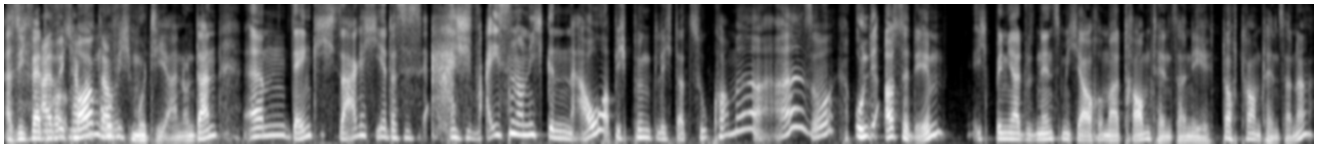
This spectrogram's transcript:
Also ich werde Also ich morgen rufe ich Mutti an und dann ähm, denke ich, sage ich ihr, dass es, ah, ich weiß noch nicht genau, ob ich pünktlich dazu komme. Also und außerdem, ich bin ja, du nennst mich ja auch immer Traumtänzer. Nee, doch Traumtänzer, ne?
